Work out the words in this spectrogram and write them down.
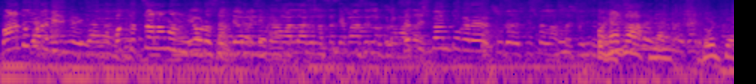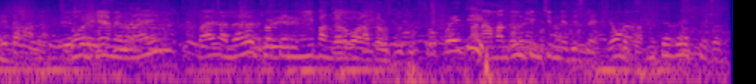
बांधू कुठं मी? फक्त चला म्हणून एवढं सध्या म्हणजे कामाला लागला सध्या बांधायला कुठं बांधायला? सतीश बांधतो का रे? कुठं दिसेल? ह्याचा. दोन कॅमेरा नाही काय झालं? छोट्याने मी भंगार गोळा करत होतो. आम्हाला दोन तीन चिमणे दिसले. एवढंच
